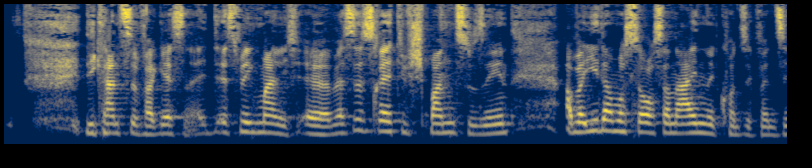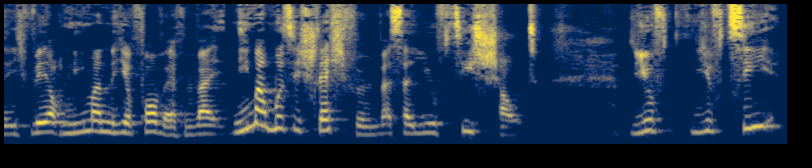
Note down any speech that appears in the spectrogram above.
ist, die kannst du vergessen. Deswegen meine ich, äh, es ist relativ spannend zu sehen, aber jeder muss auch seine eigene Konsequenzen. Ich will auch niemanden hier vorwerfen, weil niemand muss sich schlecht fühlen, was er UFC schaut. UFC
